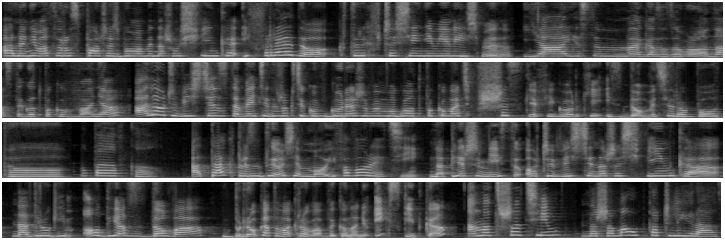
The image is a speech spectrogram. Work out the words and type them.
ale nie ma co rozpaczać, bo mamy naszą świnkę i Fredo, których wcześniej nie mieliśmy. Ja jestem mega zadowolona z tego odpakowywania, ale oczywiście zostawiajcie dużo kciuków w górę, żebym mogła odpakować wszystkie figurki i zdobyć robota. No. A tak prezentują się moi faworyci. Na pierwszym miejscu oczywiście nasza świnka. Na drugim odjazdowa brokatowa krowa w wykonaniu X-Kitka. A na trzecim nasza małpka, czyli raz.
